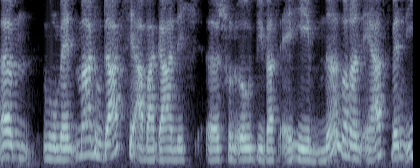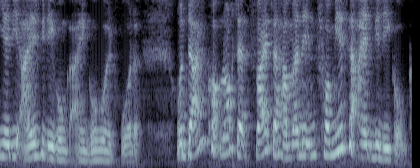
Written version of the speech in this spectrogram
ähm, Moment mal, du darfst hier aber gar nicht äh, schon irgendwie was erheben, ne? sondern erst, wenn hier die Einwilligung eingeholt wurde. Und dann kommt noch der zweite Hammer, eine informierte Einwilligung.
